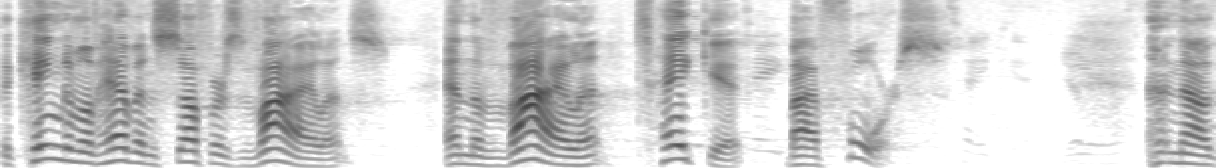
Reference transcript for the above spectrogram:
The kingdom of heaven suffers violence, and the violent take it by force. Now,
